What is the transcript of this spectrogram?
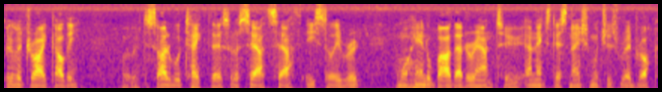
bit of a dry gully. But we've decided we'll take the sort of south southeasterly route, and we'll handrail that around to our next destination, which is Red Rock.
